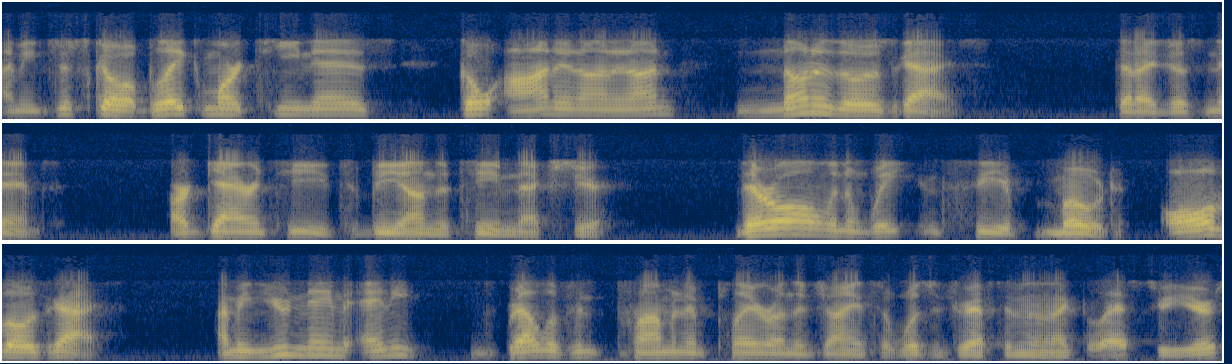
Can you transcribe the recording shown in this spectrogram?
I mean, just go Blake Martinez, go on and on and on. None of those guys that I just named are guaranteed to be on the team next year. They're all in a wait and see mode. All those guys. I mean, you name any relevant, prominent player on the Giants that wasn't drafted in like the last two years,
